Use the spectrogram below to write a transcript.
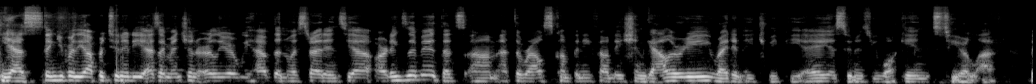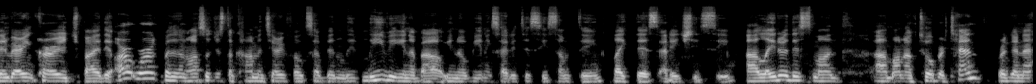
Yes, thank you for the opportunity. As I mentioned earlier, we have the Nuestra Herencia art exhibit that's um, at the Rouse Company Foundation Gallery, right in HVPA. As soon as you walk in, it's to your left been very encouraged by the artwork, but then also just the commentary folks have been leaving about, you know, being excited to see something like this at HCC. Uh, later this month, um, on October 10th, we're going to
